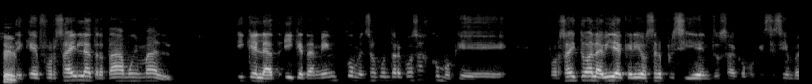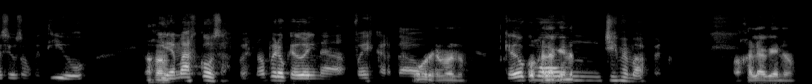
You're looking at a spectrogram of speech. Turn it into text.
Sí. de que Forsyth la trataba muy mal y que, la, y que también comenzó a contar cosas como que Forsyth toda la vida ha querido ser presidente, o sea, como que ese siempre ha sido su objetivo Ajá. y demás cosas, pues, ¿no? Pero quedó en nada, fue descartado. Pobre hermano. Quedó como Ojalá que no. un chisme más, pues, ¿no? Ojalá que no.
